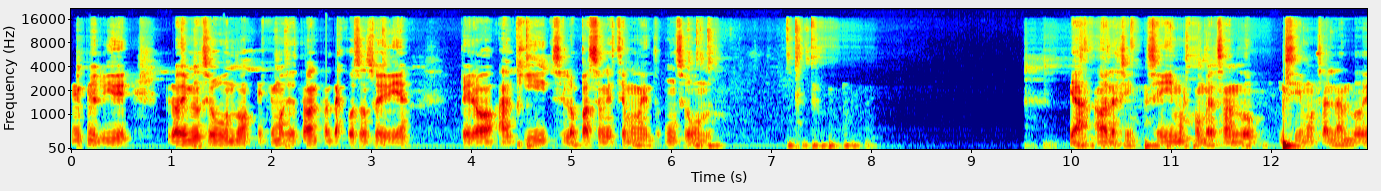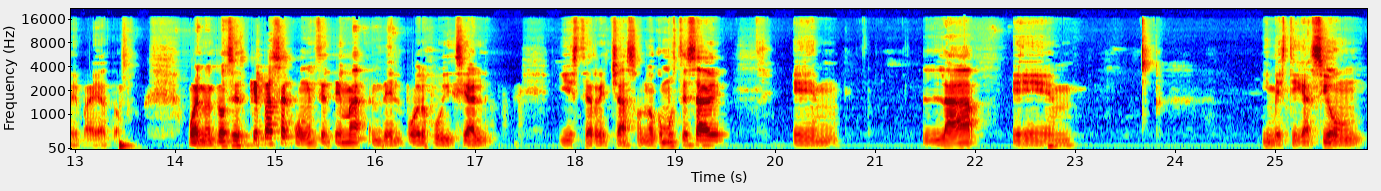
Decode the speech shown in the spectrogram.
me olvidé. Pero déme un segundo. Es que hemos estado en tantas cosas hoy día. Pero aquí se lo paso en este momento. Un segundo. Ya, ahora sí, seguimos conversando y seguimos hablando de Vallato. Bueno, entonces, ¿qué pasa con este tema del Poder Judicial y este rechazo? ¿no? Como usted sabe, em, la em, investigación,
